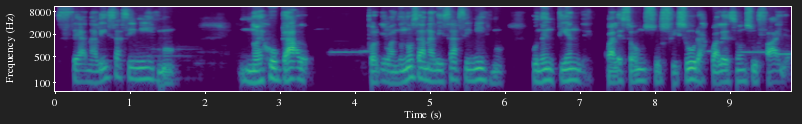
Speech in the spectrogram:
se analiza a sí mismo, no es juzgado, porque cuando uno se analiza a sí mismo, uno entiende cuáles son sus fisuras, cuáles son sus fallas.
